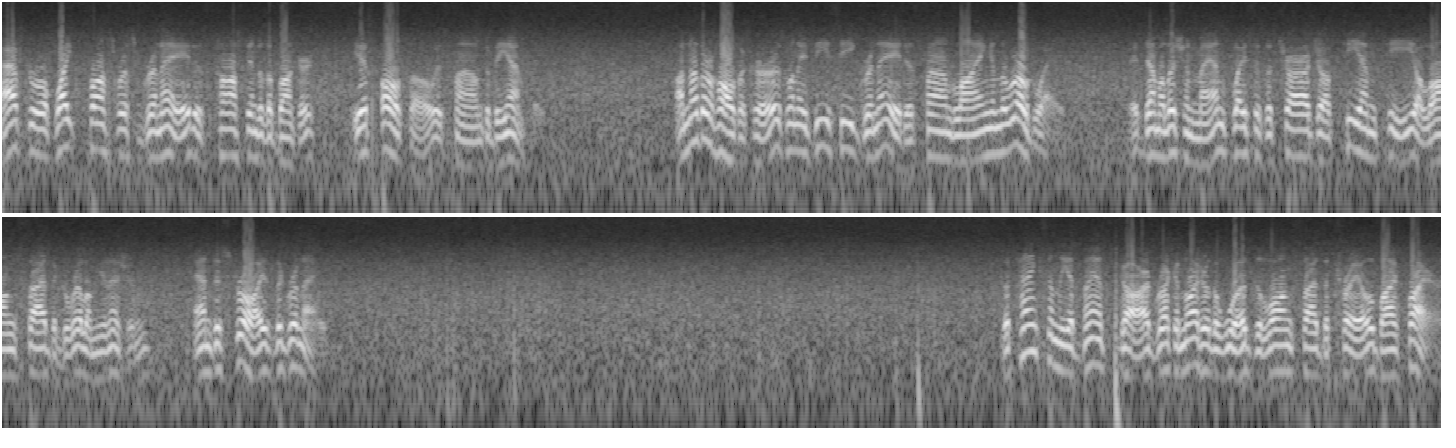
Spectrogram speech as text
After a white phosphorus grenade is tossed into the bunker, it also is found to be empty. Another halt occurs when a VC grenade is found lying in the roadway. A demolition man places a charge of TNT alongside the guerrilla munition and destroys the grenade. The tanks in the advance guard reconnoiter the woods alongside the trail by fire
